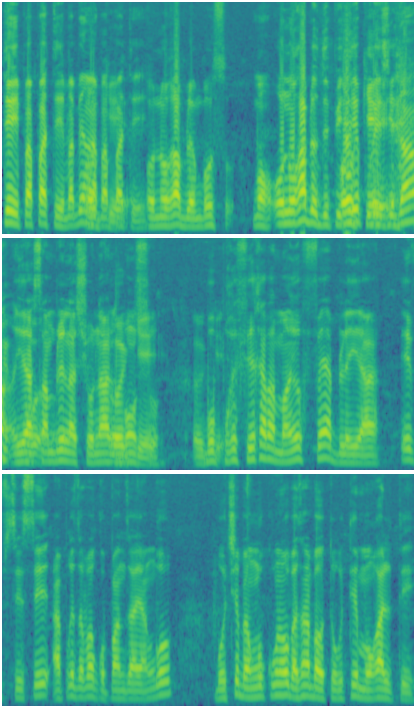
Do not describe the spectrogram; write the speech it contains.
te papa te babengaka Ok. papa te honorable mboso bon honorable député Ok. président ya assemblée nationale Ok. bonso Ok. bopréféré bamayo faible ya fcc après avoir kopanza yango botie bango kuna oyo baza na baautorité morale te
